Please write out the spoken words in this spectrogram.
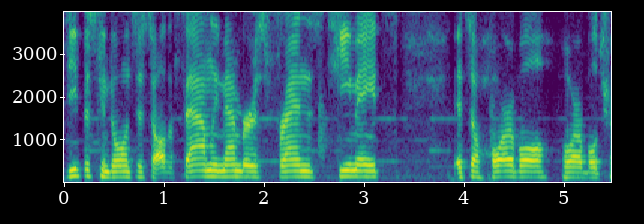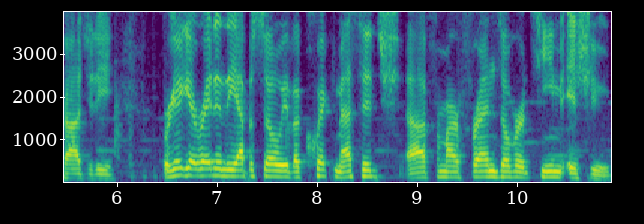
deepest condolences to all the family members, friends, teammates. It's a horrible, horrible tragedy. We're going to get right into the episode. We have a quick message uh, from our friends over at Team Issued.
